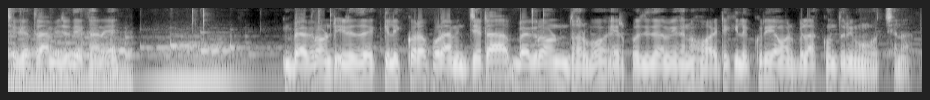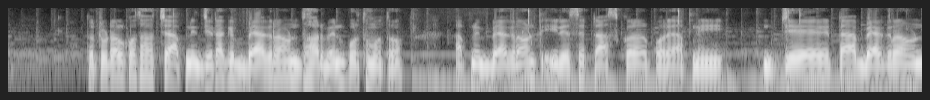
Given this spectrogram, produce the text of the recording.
সেক্ষেত্রে আমি যদি এখানে ব্যাকগ্রাউন্ড ইরেজে ক্লিক করার পরে আমি যেটা ব্যাকগ্রাউন্ড ধরবো, এরপর যদি আমি এখানে হোয়াইটে ক্লিক করি, আমার ব্ল্যাক কিন্তু রিমুভ হচ্ছে না। তো টোটাল কথা হচ্ছে আপনি যেটাকে ব্যাকগ্রাউন্ড ধরবেন প্রথমত আপনি ব্যাকগ্রাউন্ড ইরেসে টাচ করার পরে আপনি যেটা ব্যাকগ্রাউন্ড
